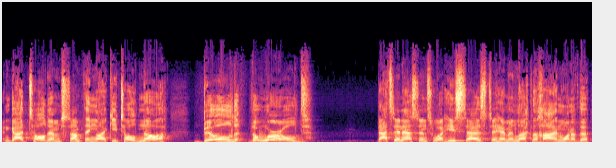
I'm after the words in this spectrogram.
And God told him something like he told Noah build the world. That's in essence what he says to him in Lech Lecha in one of the,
